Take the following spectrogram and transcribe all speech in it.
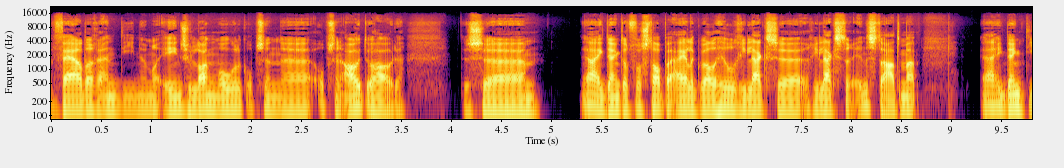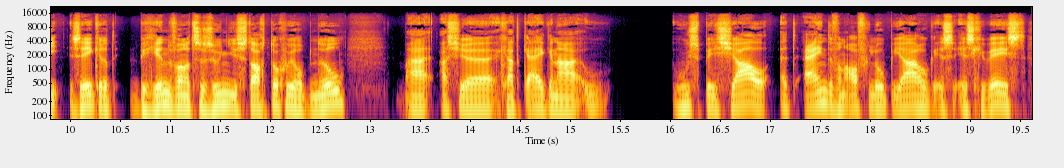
verder en die nummer 1 zo lang mogelijk op zijn, op zijn auto houden. Dus ja, ik denk dat Verstappen eigenlijk wel heel relax, uh, relaxed erin staat. Maar ja, ik denk die, zeker het begin van het seizoen, je start toch weer op nul. Maar als je gaat kijken naar hoe, hoe speciaal het einde van afgelopen jaar ook is, is geweest.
